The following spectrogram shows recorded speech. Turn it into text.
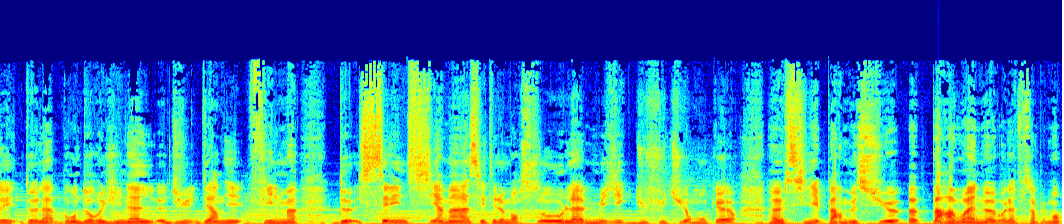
Extrait de la bande originale du dernier film de Céline Sciamma. C'était le morceau La musique du futur, mon cœur, euh, signé par Monsieur euh, Parawan. Euh, voilà, tout simplement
